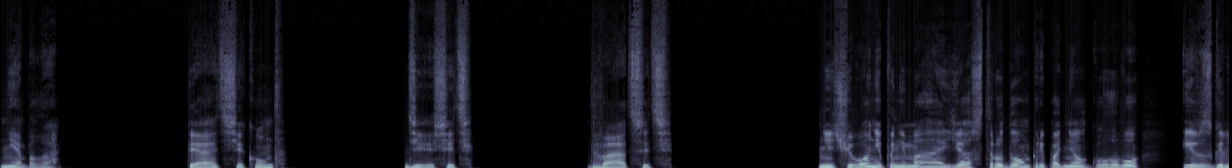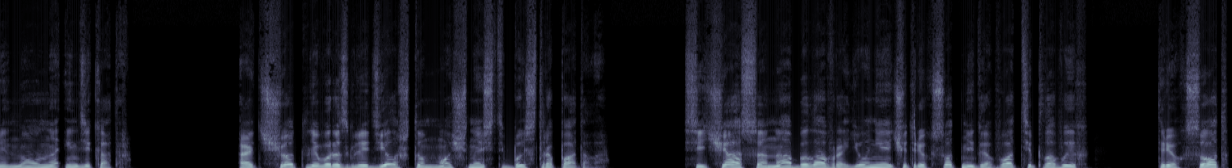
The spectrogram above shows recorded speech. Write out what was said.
не было. Пять секунд. Десять. Двадцать. Ничего не понимая, я с трудом приподнял голову и взглянул на индикатор. Отчетливо разглядел, что мощность быстро падала. Сейчас она была в районе 400 мегаватт тепловых, 300,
